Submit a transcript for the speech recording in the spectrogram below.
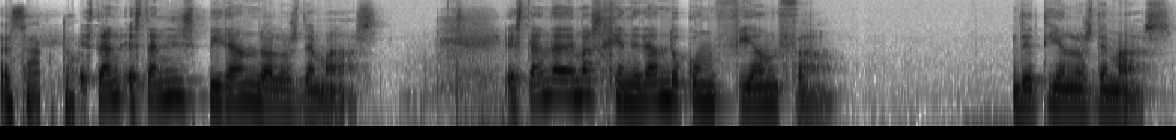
Exacto. Están, están inspirando a los demás. Están además generando confianza de ti en los demás.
